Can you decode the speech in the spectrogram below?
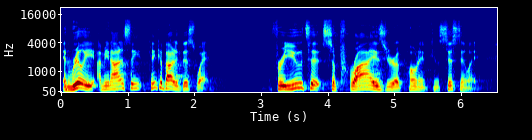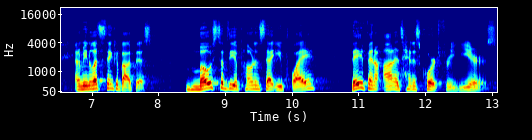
And really, I mean, honestly, think about it this way for you to surprise your opponent consistently. I mean, let's think about this. Most of the opponents that you play, they've been on a tennis court for years.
